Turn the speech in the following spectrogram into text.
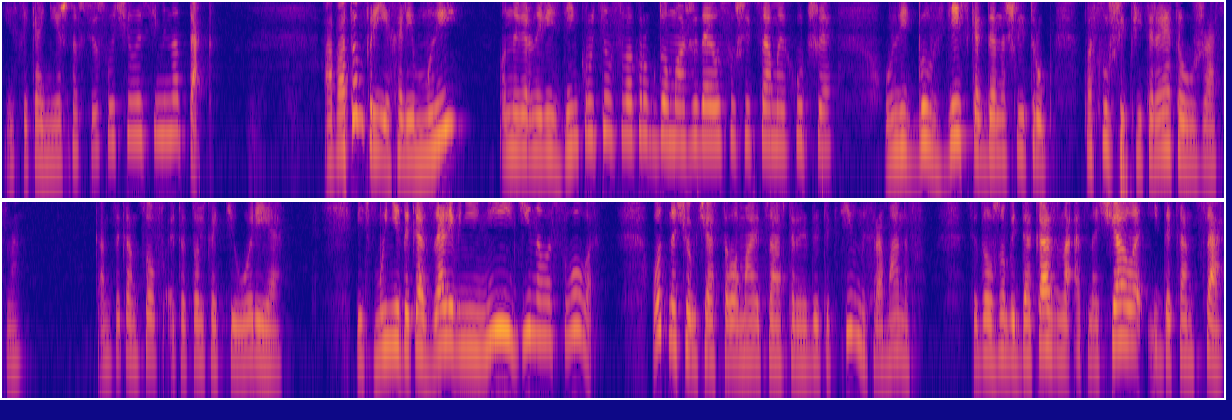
Если, конечно, все случилось именно так. А потом приехали мы. Он, наверное, весь день крутился вокруг дома, ожидая услышать самое худшее. Он ведь был здесь, когда нашли труп. Послушай, Питер, это ужасно. В конце концов, это только теория. Ведь мы не доказали в ней ни единого слова. Вот на чем часто ломаются авторы детективных романов. Все должно быть доказано от начала и до конца.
